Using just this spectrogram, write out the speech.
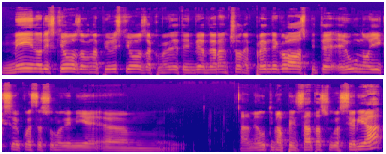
meno rischiosa, una più rischiosa, come vedete in verde arancione, prende gol ospite e 1x, queste sono le mie, ehm, la mia ultima pensata sulla Serie A.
